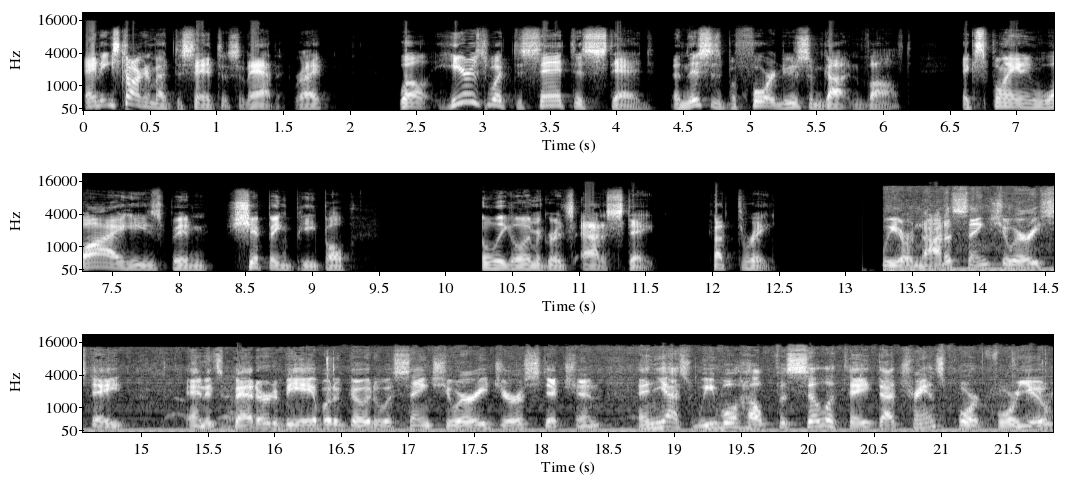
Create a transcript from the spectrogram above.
And he's talking about DeSantis and Abbott, right? Well, here's what DeSantis said, and this is before Newsom got involved, explaining why he's been shipping people, illegal immigrants, out of state. Cut three. We are not a sanctuary state and it's better to be able to go to a sanctuary jurisdiction. And yes, we will help facilitate that transport for you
